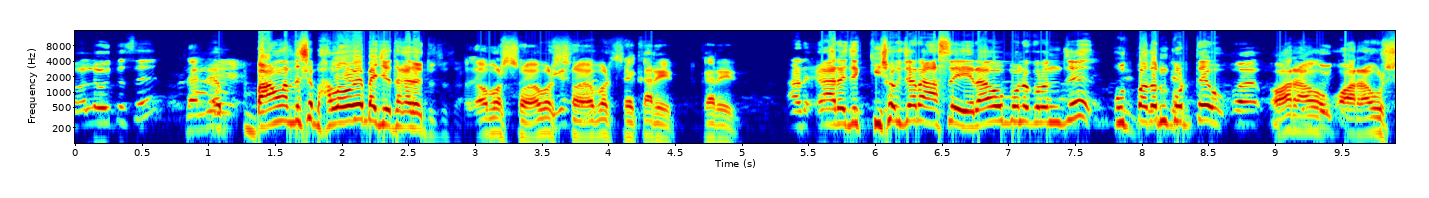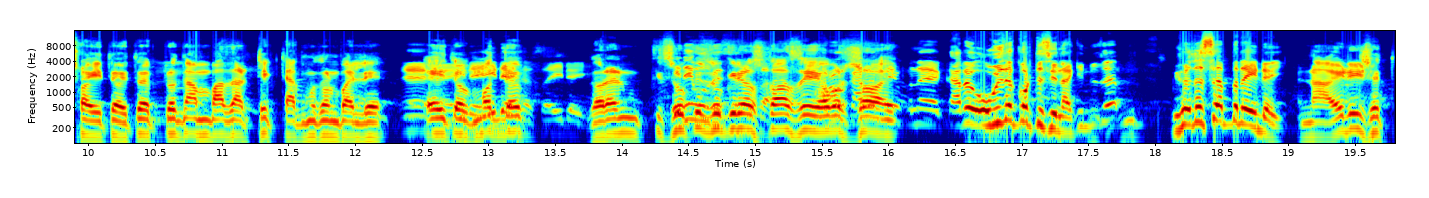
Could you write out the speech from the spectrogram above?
তাহলে হইতেছে বাংলাদেশে ভালোভাবে বেঁচে থাকা স্যার। অবশ্যই অবশ্যই অবশ্যই কারেক্ট কারেক্ট আর আর এই যে কৃষক যারা আছে এরাও মনে করেন যে উৎপাদন করতে ওরাও ওরাও সহিত হয়তো একটু দাম বাজার ঠিকঠাক মতন পাইলে। হ্যাঁ, এই তো মধ্যে। ধরেন কিছু কিছু গৃহস্থ আছে অবশ্যই কারও মানে কারও অভিযোগ করতেছি না কিন্তু যে বিষয় হচ্ছে আপনার এইটাই। না এটাই সত্য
